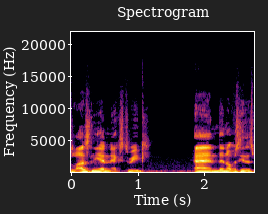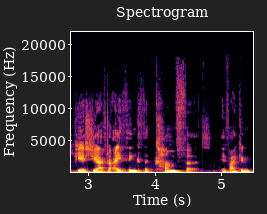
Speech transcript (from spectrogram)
Vllaznia next week, and then obviously there's PSG after. I think the comfort, if I can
